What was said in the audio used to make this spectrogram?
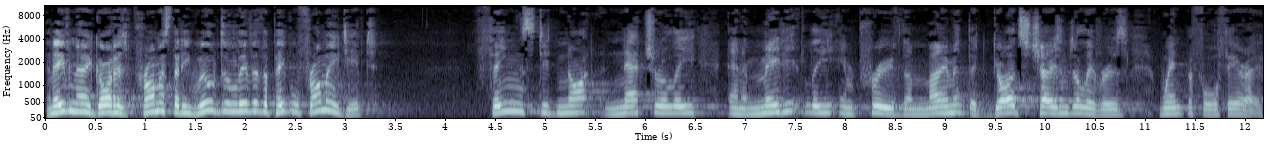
And even though God has promised that he will deliver the people from Egypt, things did not naturally and immediately improve the moment that God's chosen deliverers went before Pharaoh.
